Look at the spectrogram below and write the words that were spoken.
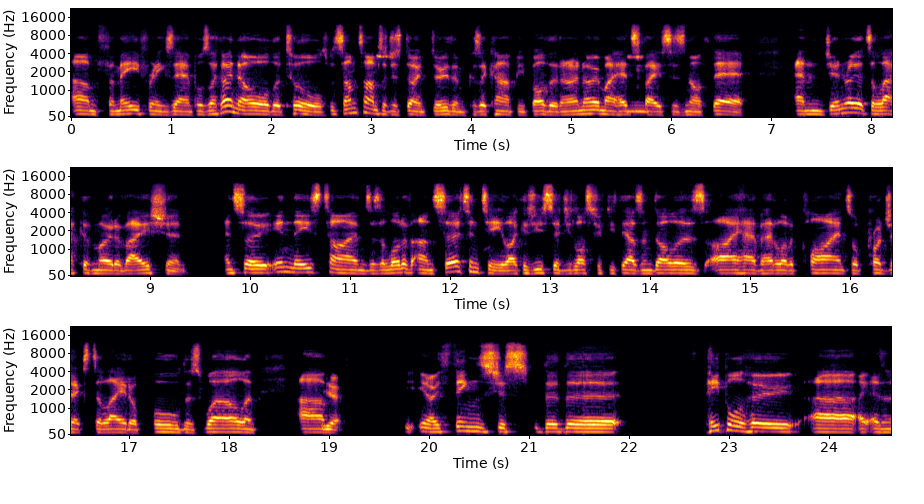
um, for me for an example is like i know all the tools but sometimes i just don't do them because i can't be bothered and i know my mm. headspace mm. is not there and generally it's a lack of motivation and so in these times there's a lot of uncertainty like as you said you lost $50000 i have had a lot of clients or projects delayed or pulled as well and um, yeah. you know things just the the people who uh, as an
